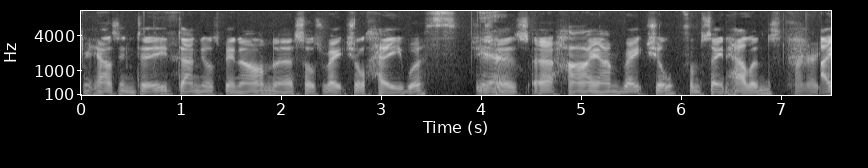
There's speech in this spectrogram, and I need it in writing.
He has indeed. Daniel's been on. Uh, so's Rachel Hayworth. She Yeah. says, uh, "Hi, I'm Rachel from St Helens. Hi, I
